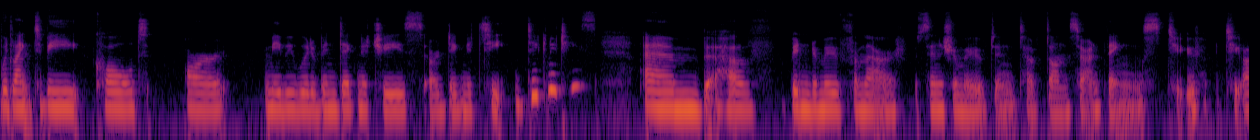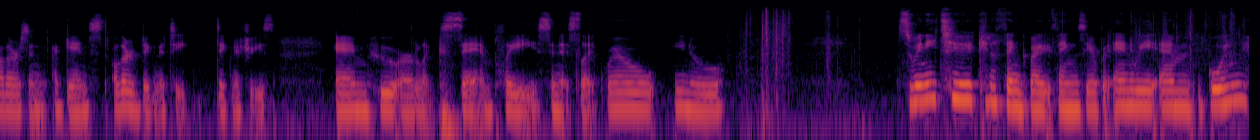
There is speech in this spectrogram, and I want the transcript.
would like to be called or maybe would have been dignitaries or dignity dignities um but have been removed from that or since removed and have done certain things to to others and against other dignity dignitaries um who are like set in place and it's like well you know so we need to kind of think about things there but anyway um going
